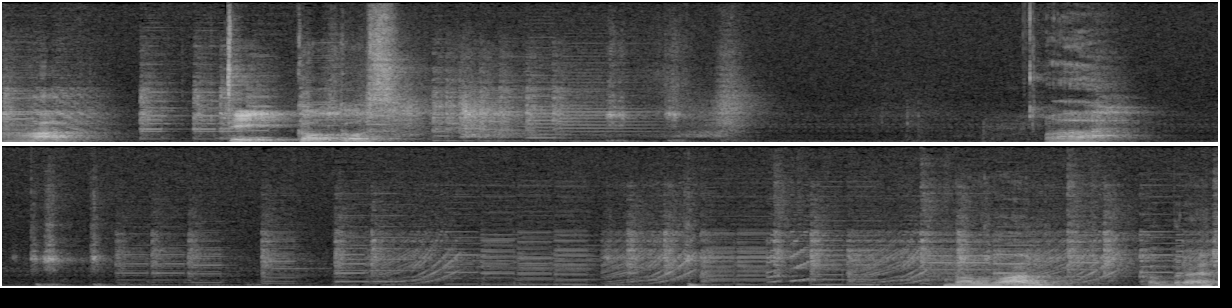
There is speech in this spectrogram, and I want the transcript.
Aha. Ty kokos. Ah. Balvan. Dobre.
